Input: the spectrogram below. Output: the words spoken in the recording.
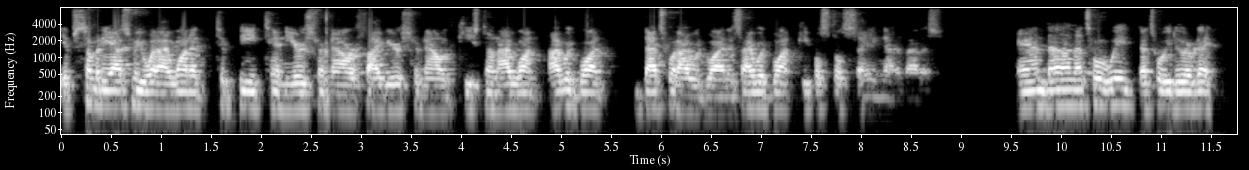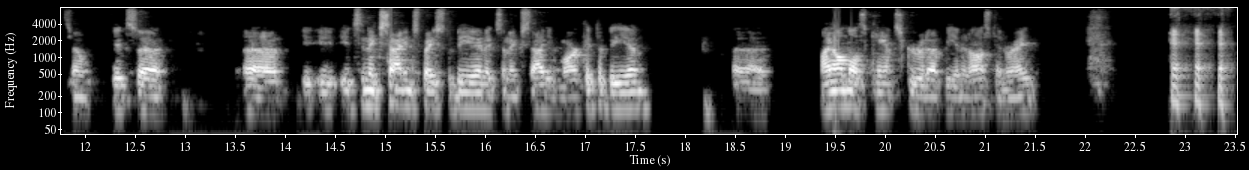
if somebody asked me what I wanted to be 10 years from now or five years from now with Keystone, I want, I would want, that's what I would want is I would want people still saying that about us. And uh, that's what we, that's what we do every day. So it's, uh, uh, it, it's an exciting space to be in. It's an exciting market to be in. Uh, I almost can't screw it up being in Austin, right?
